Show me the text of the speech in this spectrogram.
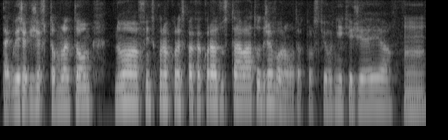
tak bych řekl, že v tomhle tom, no a v Finsku nakonec pak akorát zůstává to dřevo, no, tak prostě hodně těžej a Hmm.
